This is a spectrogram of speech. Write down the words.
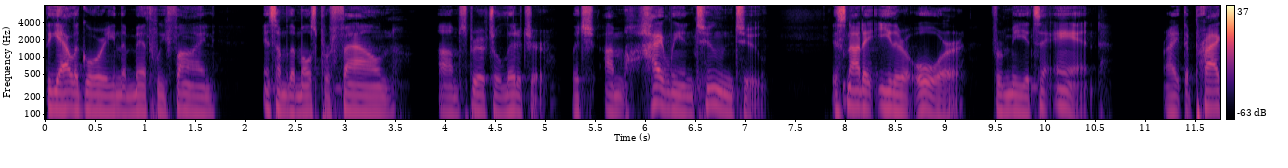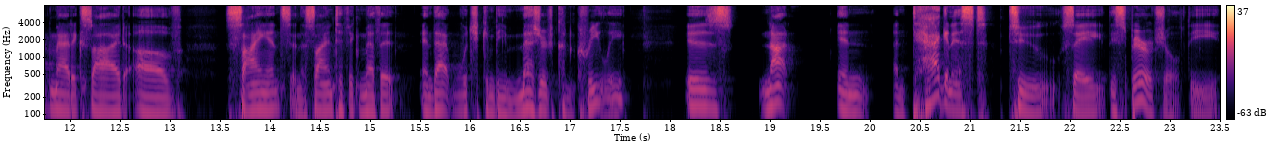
the allegory and the myth we find in some of the most profound um, spiritual literature, which I'm highly in tune to. It's not an either or. For me, it's an and, right? The pragmatic side of science and the scientific method and that which can be measured concretely is not in antagonist to, say, the spiritual, the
